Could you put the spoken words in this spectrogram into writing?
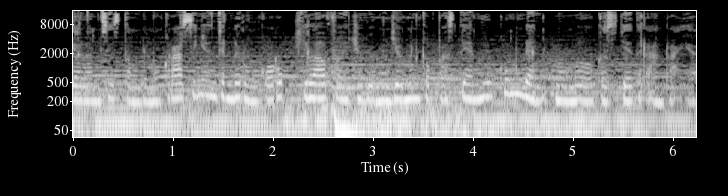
dalam sistem demokrasi yang cenderung korup. Khilafah juga menjamin kepastian hukum dan membawa kesejahteraan rakyat.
